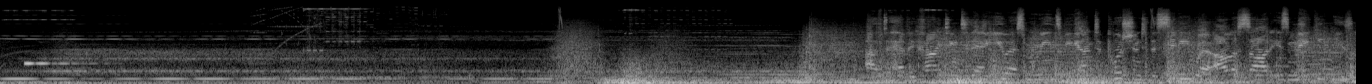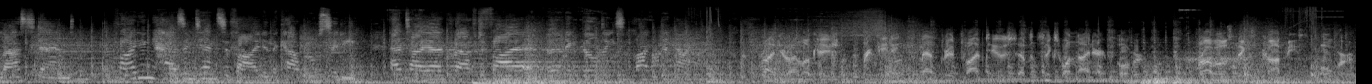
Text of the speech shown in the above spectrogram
After heavy fighting today, U.S. Marines began to push into the city where al-Assad is making his last stand. Fighting has intensified in the capital city. Anti-aircraft fire and burning buildings light the night. Roger on location. Repeating, map grid 527619er. Over. Bravo 6 copies. Over.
